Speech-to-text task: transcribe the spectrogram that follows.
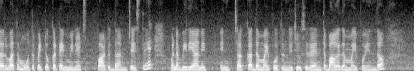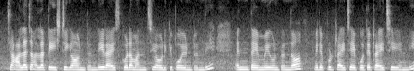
తర్వాత మూత పెట్టి ఒక టెన్ మినిట్స్ పాటు దమ్ చేస్తే మన బిర్యానీ చక్కగా దమ్ అయిపోతుంది. చూసిరా ఎంత బాగా దమ్ అయిపోయిందో. చాలా చాలా టేస్టీగా ఉంటుంది. రైస్ కూడా మంచిగా ఉడికిపోయి ఉంటుంది. ఎంత ఎమ్మిగా ఉంటుందో మీరు ఎప్పుడు ట్రై చేయకపోతే ట్రై చేయండి.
